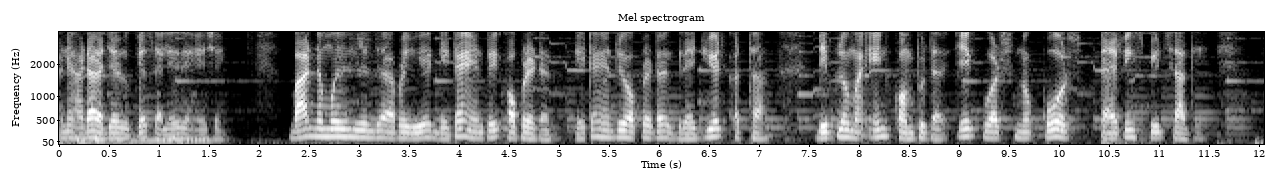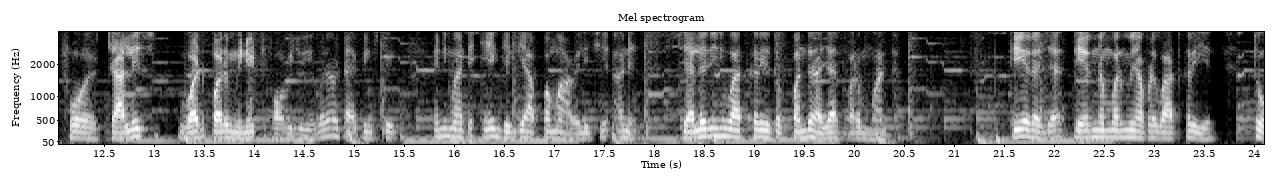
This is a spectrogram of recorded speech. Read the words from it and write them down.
અને અઢાર હજાર રૂપિયા સેલેરી રહે છે. બાર નંબરની અંદર આપણે જોઈએ data entry operator data entry operator graduate અથવા ડિપ્લોમા ઇન કોમ્પ્યુટર એક વર્ષનો કોર્સ ટાઈપિંગ સ્પીડ સાથે. ચાલીસ વર્ડ પર મિનિટ હોવી જોઈએ. બરાબર? ટાઈપિંગ સ્પીડ એની માટે એક જગ્યા આપવામાં આવેલી છે અને સેલરીની વાત કરીએ તો પંદર હજાર પર મંથ તેર હજાર તેર નંબરની આપણે વાત કરીએ તો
